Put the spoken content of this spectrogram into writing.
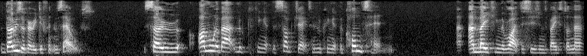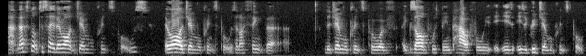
those are very different themselves. So I'm all about looking at the subject and looking at the content and making the right decisions based on that. That's not to say there aren't general principles. There are general principles, and I think that the general principle of examples being powerful is, is a good general principle.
